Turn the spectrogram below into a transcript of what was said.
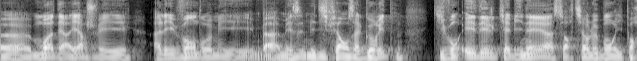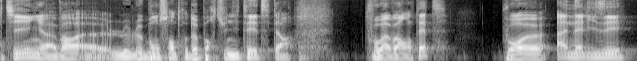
euh, moi derrière je vais aller vendre mes, bah, mes, mes différents algorithmes qui vont aider le cabinet à sortir le bon reporting, à avoir euh, le, bon centre d'opportunité, etc. Faut avoir en tête pour euh, analyser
